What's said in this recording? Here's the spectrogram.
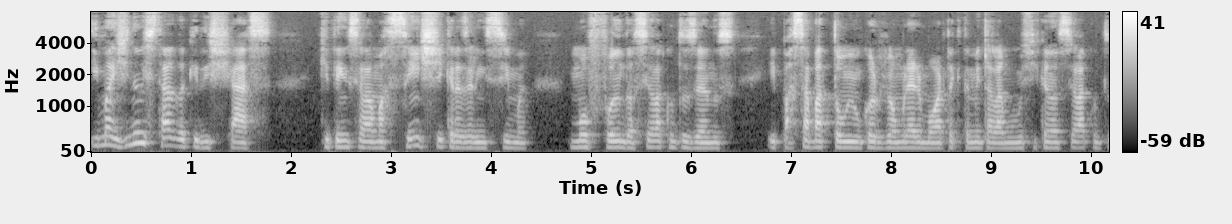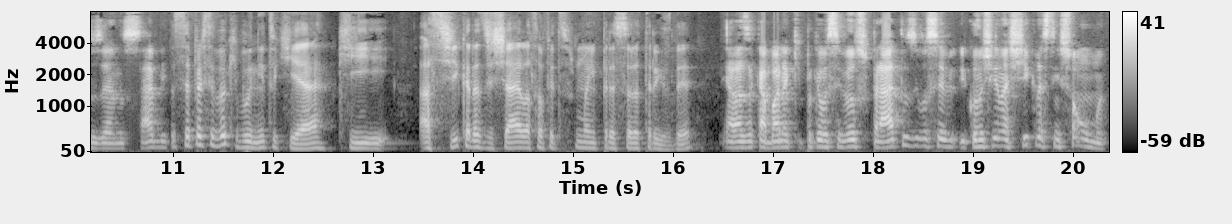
Imagina o estado daqueles chás que tem, sei lá, umas 100 xícaras ali em cima mofando há sei lá quantos anos e passar batom em um corpo de uma mulher morta que também tá lá mumificando há sei lá quantos anos, sabe? Você percebeu que bonito que é que as xícaras de chá elas são feitas por uma impressora 3D? Elas acabaram aqui porque você vê os pratos e você e quando chega nas xícaras tem só uma.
